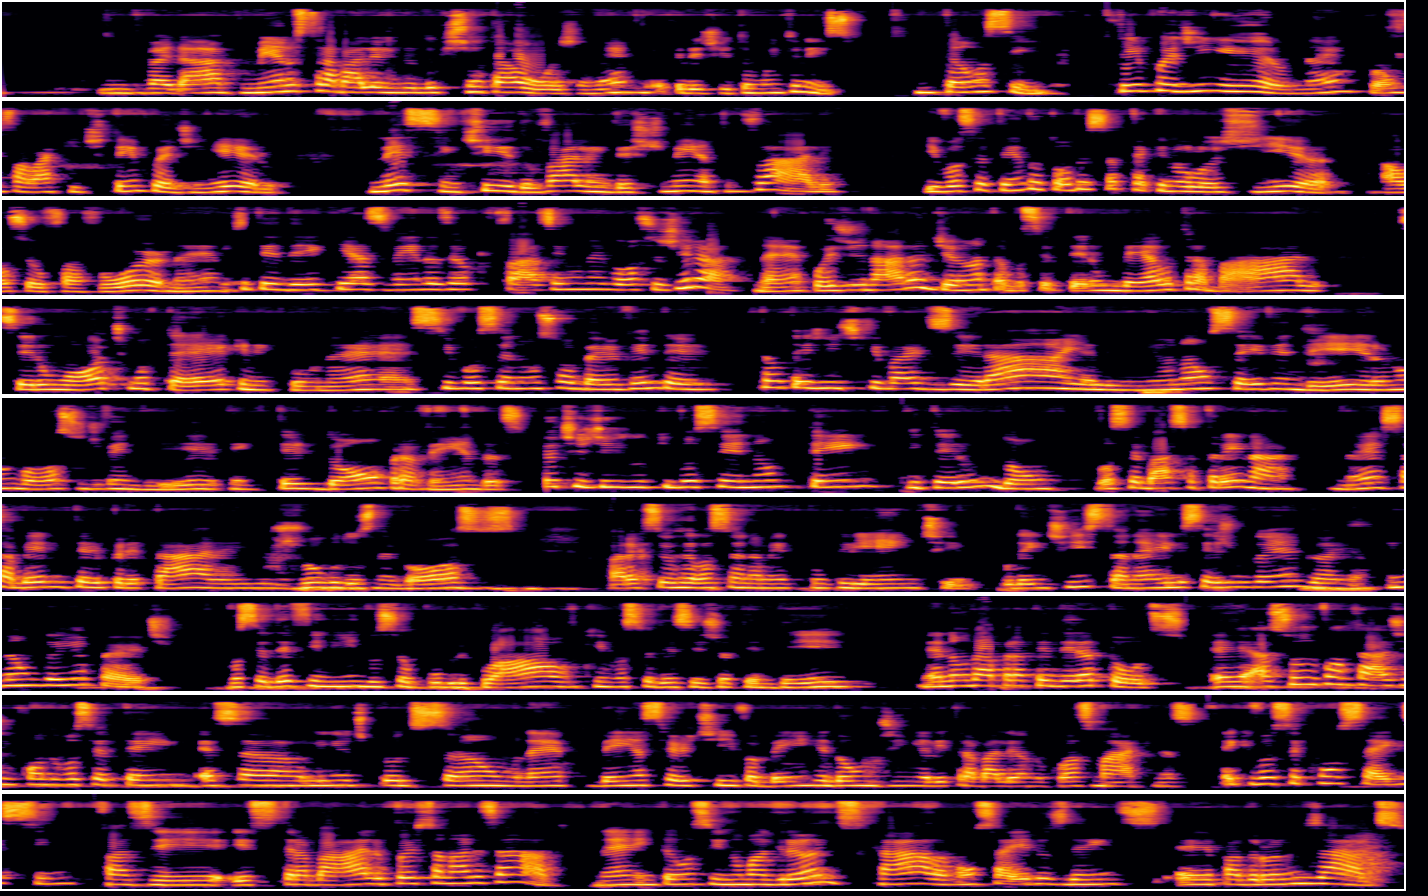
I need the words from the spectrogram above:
vai dar menos trabalho ainda do que já está hoje, né? Eu acredito muito nisso. Então, assim, tempo é dinheiro, né? Vamos falar aqui de tempo é dinheiro. Nesse sentido, vale o investimento? Vale. E você tendo toda essa tecnologia ao seu favor, né, entender que as vendas é o que fazem o negócio girar, né? Pois de nada adianta você ter um belo trabalho, ser um ótimo técnico, né, se você não souber vender. Então tem gente que vai dizer, ai Aline, eu não sei vender, eu não gosto de vender, tem que ter dom para vendas. Eu te digo que você não tem que ter um dom, você basta treinar, né, saber interpretar aí, o jogo dos negócios para que seu relacionamento com o cliente, o dentista, né, ele seja um ganha-ganha e não ganha-perde. Você definindo o seu público-alvo, quem você deseja atender, né, não dá para atender a todos. É, a sua vantagem quando você tem essa linha de produção, né, bem assertiva, bem redondinha ali trabalhando com as máquinas, é que você consegue sim fazer esse trabalho personalizado, né? Então, assim, numa grande escala vão sair os dentes é, padronizados.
